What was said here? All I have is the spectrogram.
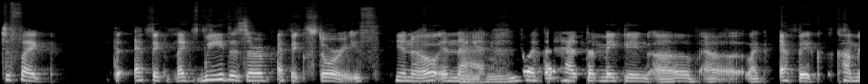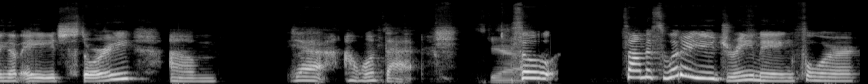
Just like the epic like we deserve epic stories you know in that. Mm-hmm. like that has the making of uh like epic coming of age story. Um yeah i want that. Yeah. So thomas what are you dreaming for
